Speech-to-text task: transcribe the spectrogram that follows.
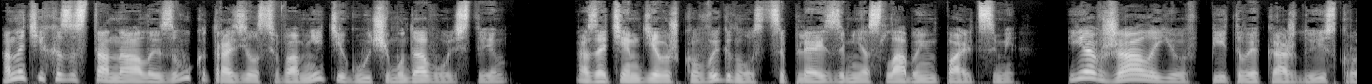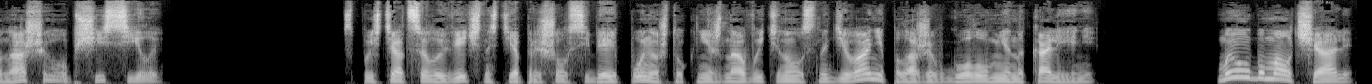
Она тихо застонала, и звук отразился во мне тягучим удовольствием. А затем девушка выгнулась, цепляясь за меня слабыми пальцами. Я вжал ее, впитывая каждую искру нашей общей силы. Спустя целую вечность я пришел в себя и понял, что княжна вытянулась на диване, положив голову мне на колени. Мы оба молчали,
